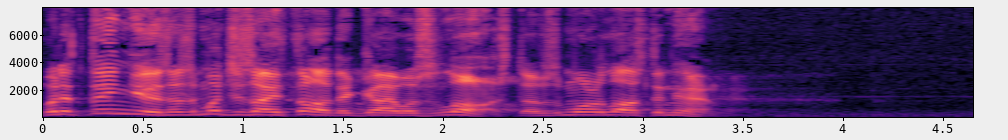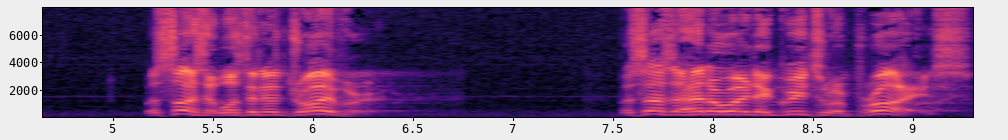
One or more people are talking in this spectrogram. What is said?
But the thing is, as much as I thought the guy was lost, I was more lost than him. Besides, I wasn't a driver. Besides, I had already agreed to a price.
